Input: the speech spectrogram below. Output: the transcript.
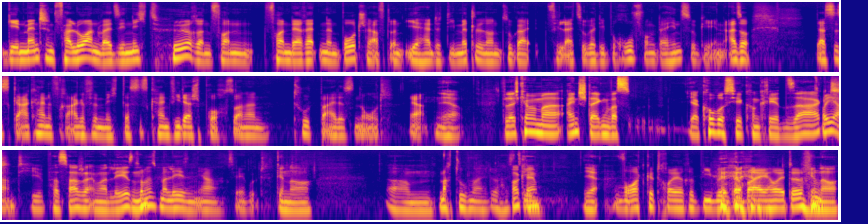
gehen Menschen verloren, weil sie nicht hören von, von der rettenden Botschaft und ihr hättet die Mittel und sogar vielleicht sogar die Berufung, dahin zu gehen. Also das ist gar keine Frage für mich, das ist kein Widerspruch, sondern tut beides Not. Ja. Ja. Vielleicht können wir mal einsteigen, was Jakobus hier konkret sagt. Oh ja. Die Passage einmal lesen. Sollen wir es mal lesen? Ja, sehr gut. Genau. Ähm, Mach du mal, du hast okay. Ja. wortgetreuere Bibel dabei heute. Genau.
